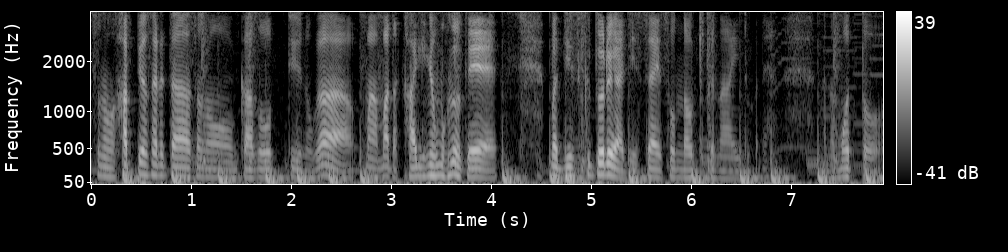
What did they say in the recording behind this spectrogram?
その発表されたその画像っていうのが、まあまだ仮のもので、まあディスクトレイは実際そんな大きくないとかね、あの、もっと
